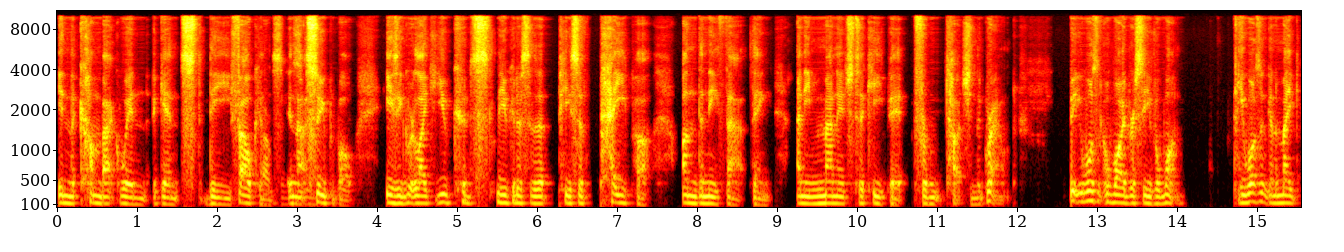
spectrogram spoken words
in the comeback win against the Falcons, Falcons in that yeah. Super Bowl is like you could you could have said a piece of paper underneath that thing, and he managed to keep it from touching the ground. But he wasn't a wide receiver one he wasn't going to make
